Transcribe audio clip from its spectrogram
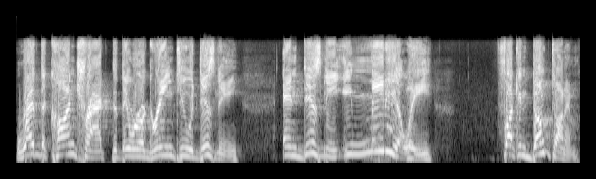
read the contract that they were agreeing to with Disney. And Disney immediately fucking dunked on him.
